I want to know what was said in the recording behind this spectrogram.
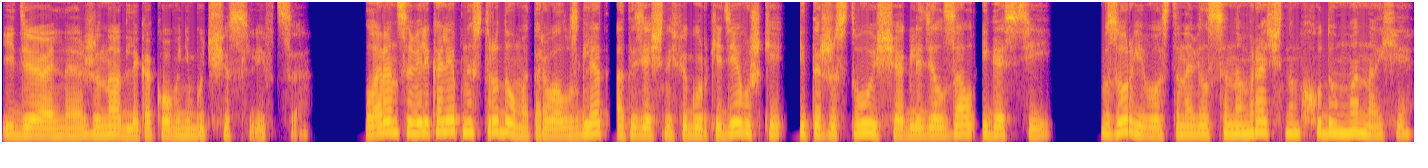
идеальная жена для какого-нибудь счастливца. Лоренцо Великолепный с трудом оторвал взгляд от изящной фигурки девушки и торжествующе оглядел зал и гостей. Взор его остановился на мрачном худом монахе,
